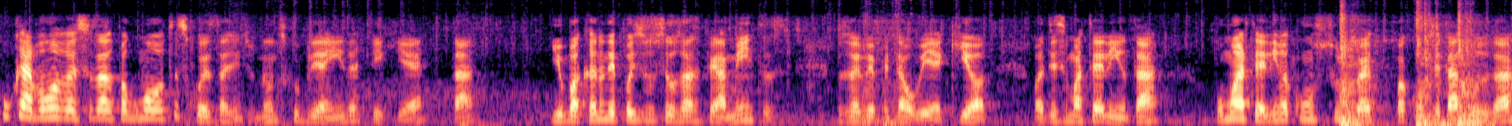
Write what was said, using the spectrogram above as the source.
O carvão vai ser usado para algumas outras coisas, tá, gente? Eu não descobri ainda o que, que é, tá? E o bacana, depois de você usar as ferramentas, você vai ver apertar o E aqui, ó. Vai ter esse martelinho, tá? O martelinho vai, construir, vai, vai consertar tudo, tá?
